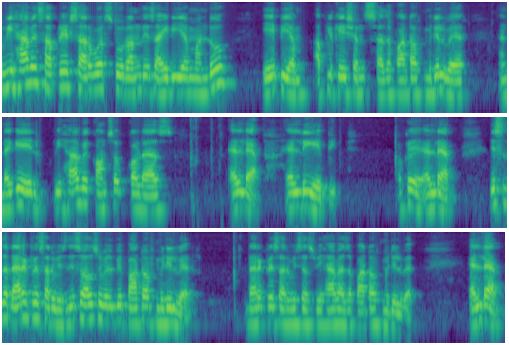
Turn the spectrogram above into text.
we have a separate servers to run this IDM and do APM applications as a part of middleware. And again we have a concept called as LDAP LDAP okay LDAP this is the directory service. This also will be part of middleware. Directory services we have as a part of middleware. LDAP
